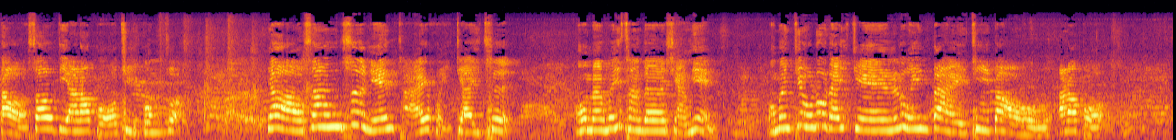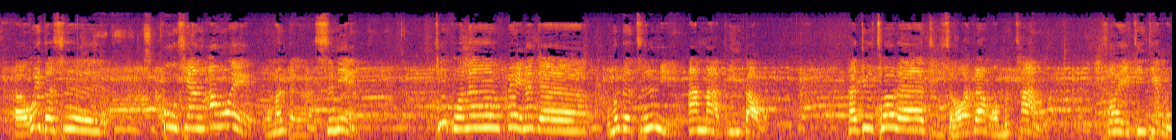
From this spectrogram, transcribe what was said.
到沙地阿拉伯去工作，要三四年才回家一次，我们非常的想念，我们就录了一卷录音带寄到阿拉伯，呃，为的是互相安慰我们的思念。结果呢，被那个我们的子女安娜听到了，她就抽了几首让我们唱，所以今天我们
